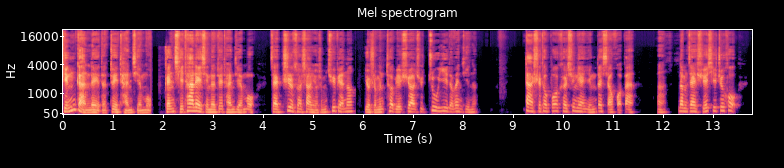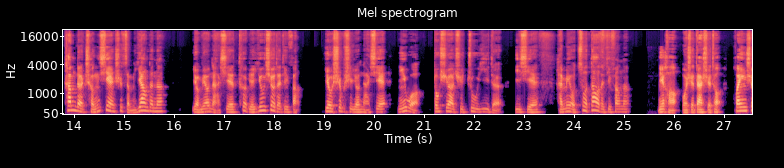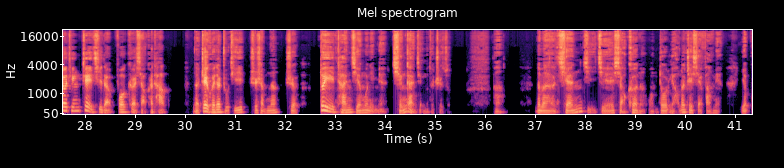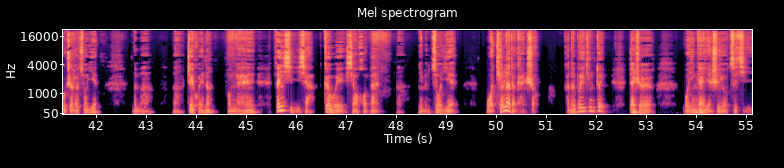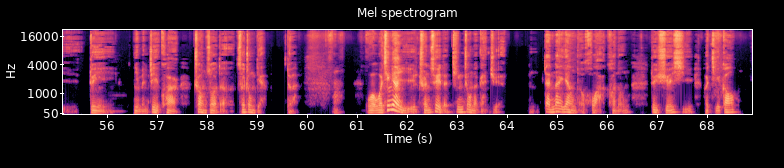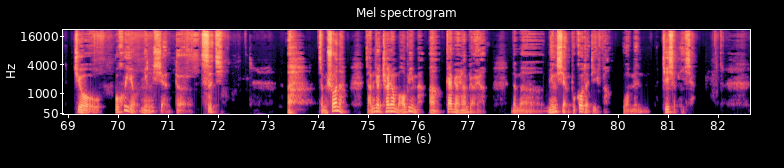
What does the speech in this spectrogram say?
情感类的对谈节目跟其他类型的对谈节目在制作上有什么区别呢？有什么特别需要去注意的问题呢？大石头播客训练营的小伙伴，啊，那么在学习之后，他们的呈现是怎么样的呢？有没有哪些特别优秀的地方？又是不是有哪些你我都需要去注意的一些还没有做到的地方呢？你好，我是大石头，欢迎收听这期的播客小课堂。那这回的主题是什么呢？是对谈节目里面情感节目的制作啊。那么前几节小课呢，我们都聊了这些方面，也布置了作业。那么啊，这回呢，我们来分析一下各位小伙伴啊，你们作业我听了的感受，可能不一定对，但是我应该也是有自己对你们这块创作的侧重点，对吧？我我尽量以纯粹的听众的感觉，但那样的话，可能对学习和提高就不会有明显的刺激啊。怎么说呢？咱们就挑挑毛病吧。啊，该表扬表扬。那么明显不够的地方，我们提醒一下。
